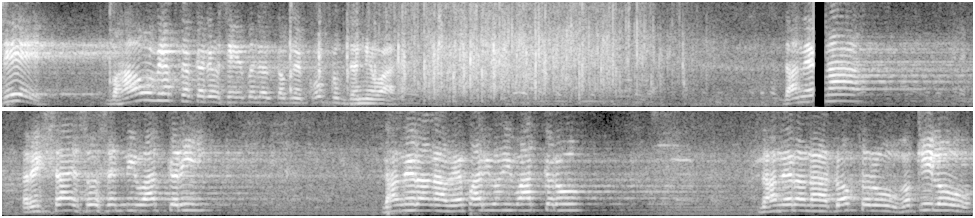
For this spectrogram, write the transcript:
જે ભાવ વ્યક્ત કર્યો છે એ બદલ તમને ખૂબ ખૂબ ધન્યવાદ. ધાનેરાના રિક્ષા એસોસિએશનની વાત કરી. ધાનેરાના વેપારીઓની વાત કરો. ધાનેરાના ડોક્ટરો, વકીલો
